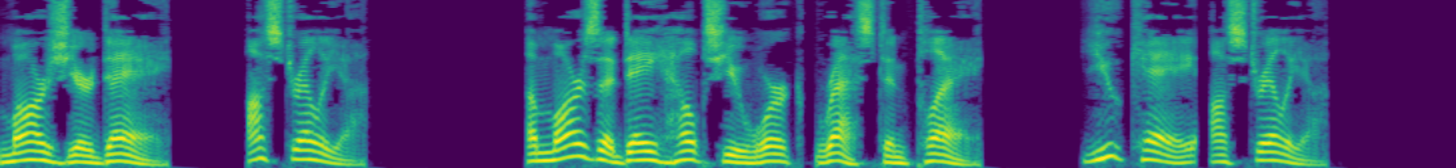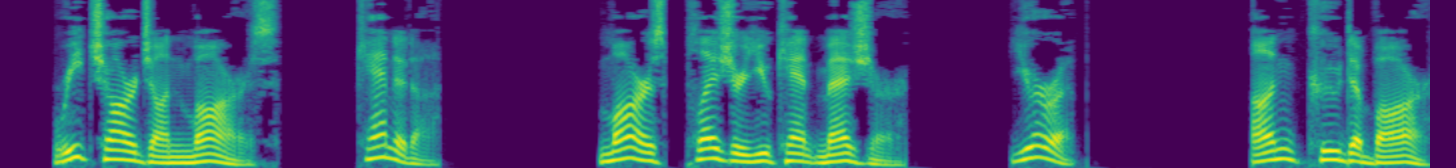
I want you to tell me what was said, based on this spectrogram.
Mars Year Day, Australia. A Mars a day helps you work, rest and play. UK, Australia. Recharge on Mars. Canada. Mars, pleasure you can't measure. Europe. Un coup de barre.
